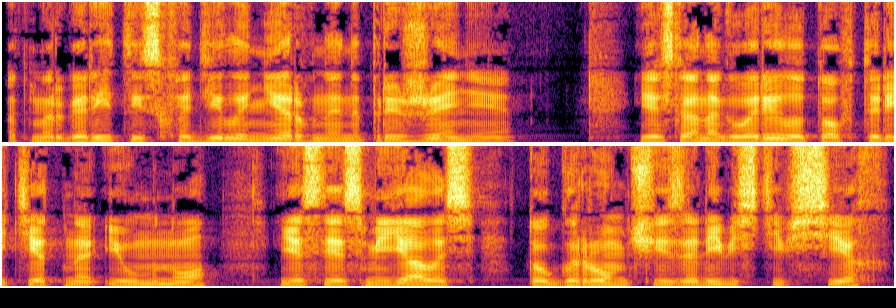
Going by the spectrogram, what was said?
От Маргариты исходило нервное напряжение. Если она говорила, то авторитетно и умно. Если я смеялась, то громче и заливистей всех.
